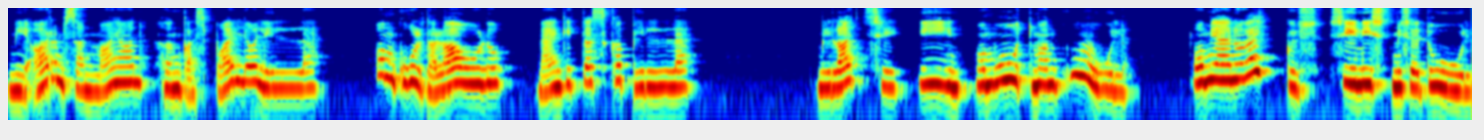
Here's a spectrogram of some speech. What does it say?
nii armsan majan hõngas palju lille om kuulda laulu, mängitas ka pille. Mi latsi iin om uutman kuul, om jäänu väikus siin istmise tuul.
